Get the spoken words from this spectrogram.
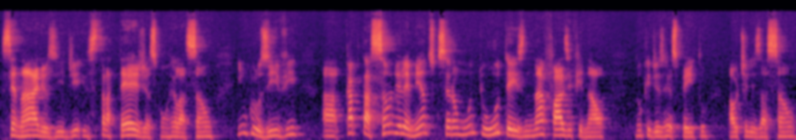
cenários e de estratégias com relação, inclusive, à captação de elementos que serão muito úteis na fase final no que diz respeito à utilização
